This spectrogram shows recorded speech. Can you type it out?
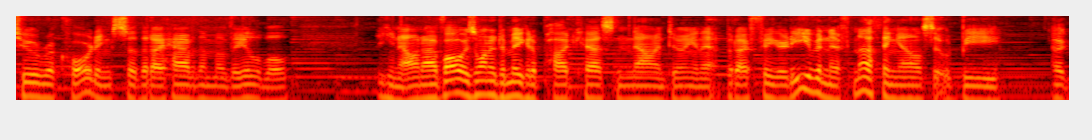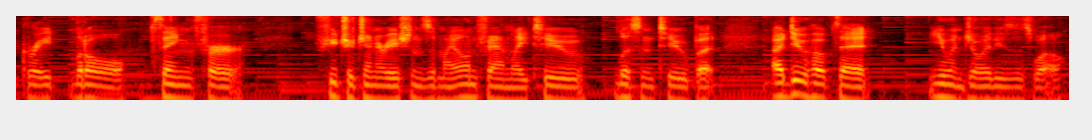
to a recording so that I have them available. You know, and I've always wanted to make it a podcast, and now I'm doing that. But I figured, even if nothing else, it would be a great little thing for future generations of my own family to listen to. But I do hope that you enjoy these as well.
